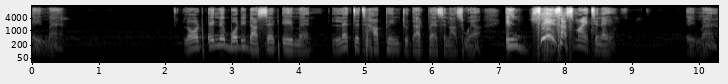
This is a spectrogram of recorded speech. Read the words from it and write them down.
Amen. Lord, anybody that said amen, let it happen to that person as well. In Jesus' mighty name. Amen.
